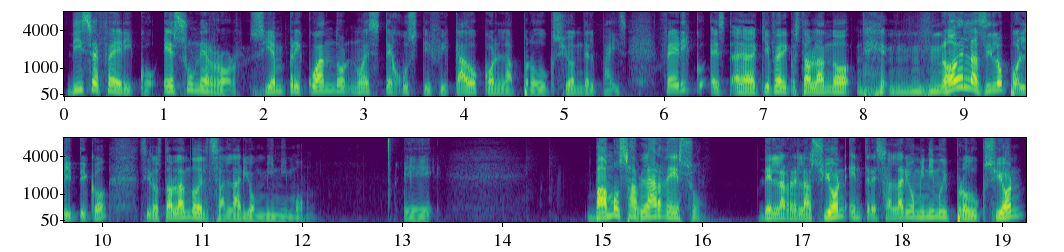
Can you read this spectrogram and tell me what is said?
Dice Férico, es un error siempre y cuando no esté justificado con la producción del país. Férico, aquí Férico está hablando no del asilo político, sino está hablando del salario mínimo. Eh, vamos a hablar de eso, de la relación entre salario mínimo y producción,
